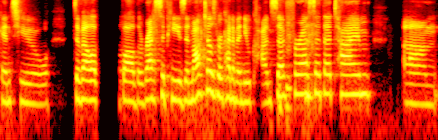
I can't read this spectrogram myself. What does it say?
and to develop all the recipes. And mocktails were kind of a new concept for us at that time. Um,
